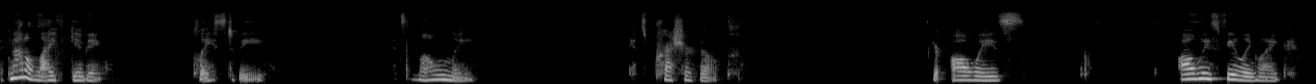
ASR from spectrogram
It's not a life giving place to be. It's lonely. It's pressure filled. You're always always feeling like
